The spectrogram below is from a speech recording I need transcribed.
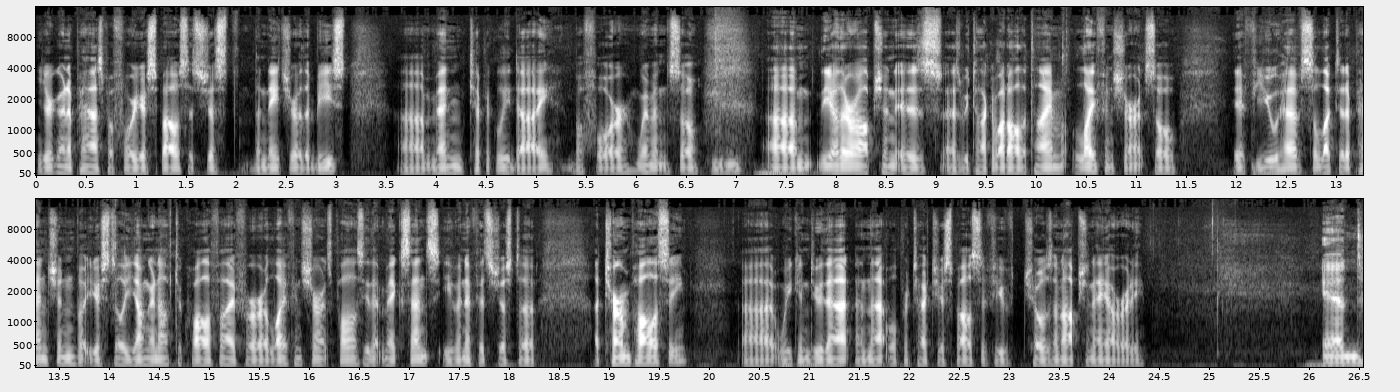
you're going to pass before your spouse it's just the nature of the beast uh, men typically die before women. So mm-hmm. um, the other option is, as we talk about all the time, life insurance. So if you have selected a pension but you're still young enough to qualify for a life insurance policy that makes sense, even if it's just a, a term policy, uh, we can do that, and that will protect your spouse if you've chosen option A already. And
